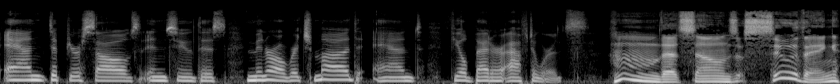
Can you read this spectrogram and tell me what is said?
and dip yourselves into this mineral rich mud and feel better afterwards. Hmm, that sounds soothing.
